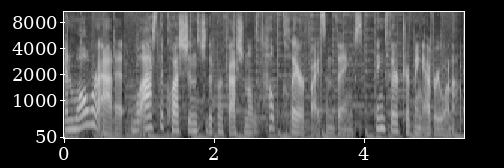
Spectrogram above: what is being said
And while we're at it, we'll ask the questions to the professionals to help clarify some things, things that are tripping everyone up.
